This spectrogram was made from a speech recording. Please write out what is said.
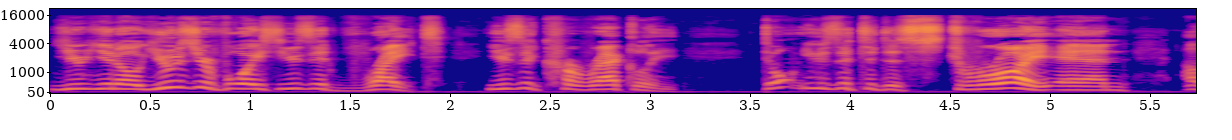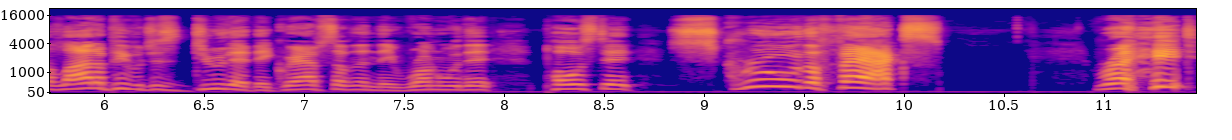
You you know use your voice use it right use it correctly. Don't use it to destroy and a lot of people just do that. They grab something they run with it post it. Screw the facts right?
